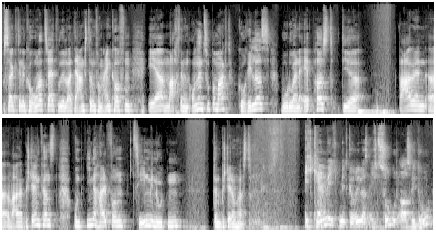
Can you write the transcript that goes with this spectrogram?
sagt in der Corona-Zeit, wo die Leute Angst haben vom Einkaufen, er macht einen Online-Supermarkt, Gorillas, wo du eine App hast, dir Waren, äh, Ware bestellen kannst und innerhalb von 10 Minuten deine Bestellung hast. Ich kenne mich mit Gorillas nicht so gut aus wie du.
